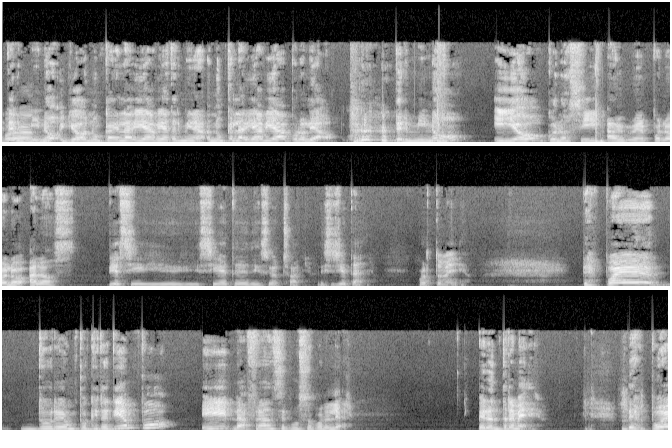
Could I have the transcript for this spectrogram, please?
Bueno. Terminó, yo nunca en la vida había terminado, nunca en la vida había pololeado. Terminó y yo conocí a mi primer pololo a los 17, 18 años, 17 años, cuarto medio. Después duré un poquito de tiempo y la Fran se puso a pololear. Pero entre medio. Después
